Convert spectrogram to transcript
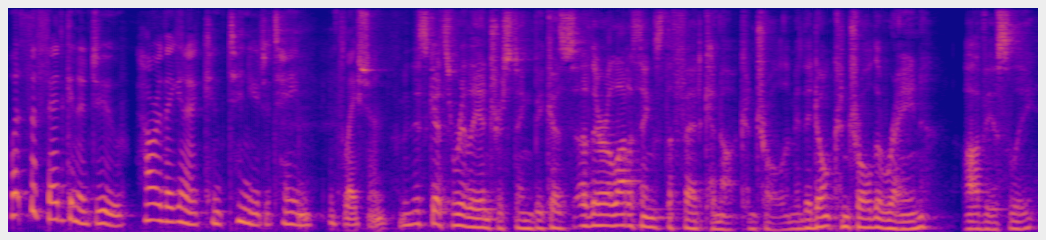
What's the Fed going to do? How are they going to continue to tame inflation? I mean, this gets really interesting because uh, there are a lot of things the Fed cannot control. I mean, they don't control the rain, obviously.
